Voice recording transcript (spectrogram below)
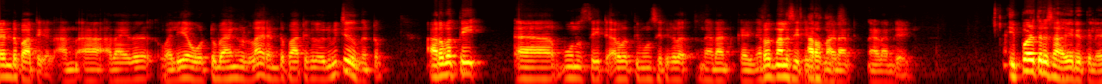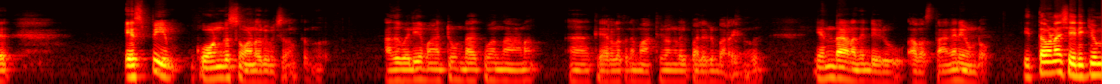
രണ്ട് പാർട്ടികൾ അതായത് വലിയ വോട്ട് ബാങ്കുള്ള രണ്ട് പാർട്ടികൾ ഒരുമിച്ച് നിന്നിട്ടും അറുപത്തി മൂന്ന് സീറ്റ് അറുപത്തി മൂന്ന് സീറ്റുകൾ നേടാൻ കഴിഞ്ഞു. അറുപത്തിനാല് സീറ്റ് നേടാൻ നേടാൻ കഴിഞ്ഞു. ഇപ്പോഴത്തെ ഒരു സാഹചര്യത്തിൽ എസ് പിയും കോൺഗ്രസുമാണ് ഒരുമിച്ച് നിൽക്കുന്നത്. അത് വലിയ മാറ്റം ഉണ്ടാക്കുമെന്നാണ് കേരളത്തിലെ മാധ്യമങ്ങളിൽ പലരും പറയുന്നത്. എന്താണ് അതിന്റെ ഒരു അവസ്ഥ? അങ്ങനെയുണ്ടോ? ഇത്തവണ ശരിക്കും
